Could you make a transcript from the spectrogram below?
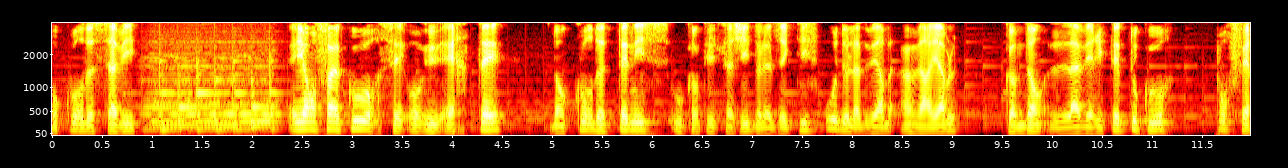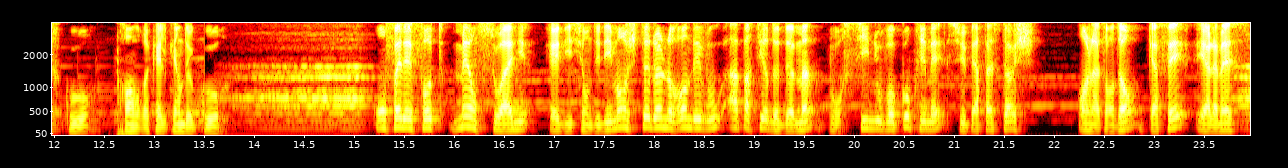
au cours de sa vie. Et enfin, cours, C-O-U-R-T, dans cours de tennis ou quand il s'agit de l'adjectif ou de l'adverbe invariable, comme dans la vérité tout court, pour faire court, prendre quelqu'un de court. On fait des fautes, mais on soigne. Édition du dimanche te donne rendez-vous à partir de demain pour six nouveaux comprimés super fastoches. En attendant, café et à la messe.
